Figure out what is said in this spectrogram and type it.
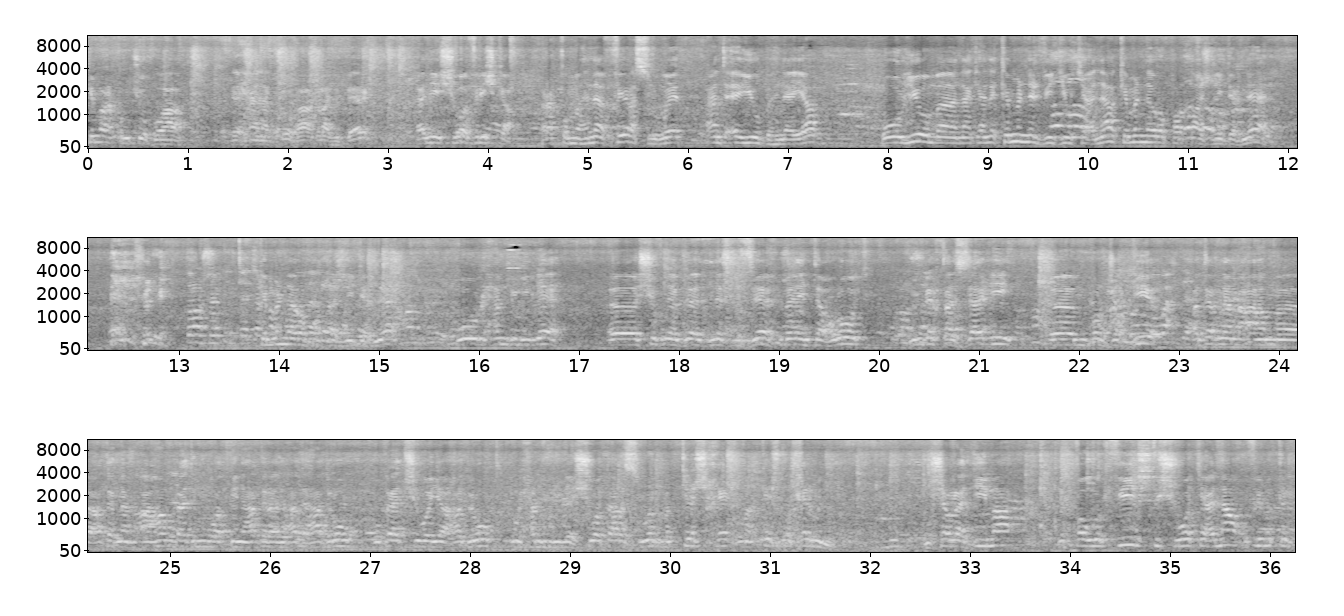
كما راكم تشوفوها الريحانه كروها الله يبارك هذه الشوا فريشكا. راكم هنا في راس الواد عند أيوب هنايا. واليوم أنا كملنا الفيديو تاعنا كملنا الروبورتاج اللي درناه. كملنا الروبورتاج اللي درناه. والحمد لله آه، شفنا بلاد ناس بزاف ما انت آه، من برج غدير هضرنا معاهم آه، هضرنا معاهم. بعد المواطنين هضروا وبعد شوية هضروا. والحمد لله الشوا تاع السواد ما كانش خير ما كانش خير منه. إن شاء الله ديما نبقاو واقفين في الشوا تاعنا وفي مثل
